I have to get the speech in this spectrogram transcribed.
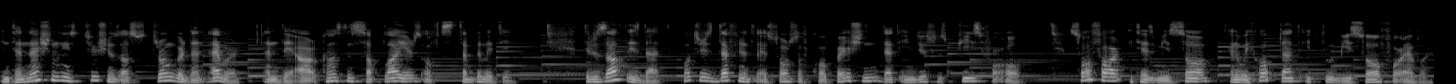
international institutions are stronger than ever and they are constant suppliers of stability. The result is that water is definitely a source of cooperation that induces peace for all. So far, it has been so, and we hope that it will be so forever.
